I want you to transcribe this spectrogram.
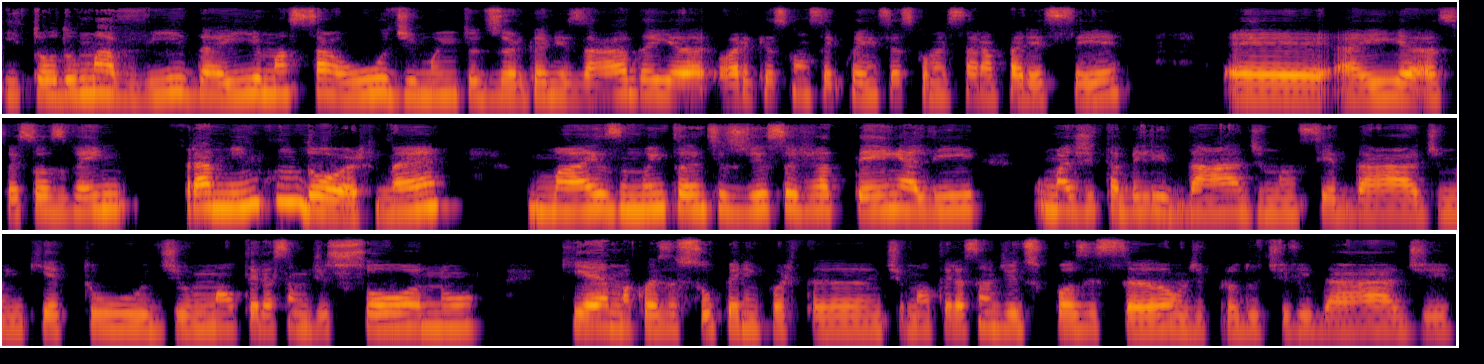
e toda uma vida e uma saúde muito desorganizada e a hora que as consequências começaram a aparecer, é, aí as pessoas vêm para mim com dor, né? Mas muito antes disso já tem ali uma agitabilidade, uma ansiedade, uma inquietude, uma alteração de sono, que é uma coisa super importante, uma alteração de disposição, de produtividade.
